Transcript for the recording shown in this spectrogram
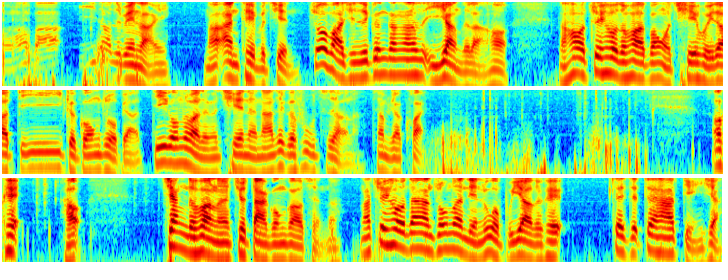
然后把它移到这边来，然后按 Tab 键，做法其实跟刚刚是一样的啦，哈。然后最后的话，帮我切回到第一个工作表，第一工作表怎么切呢？拿这个复制好了，这样比较快。OK，好，这样的话呢，就大功告成了。那最后当然中断点如果不要的，可以再再再它点一下，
